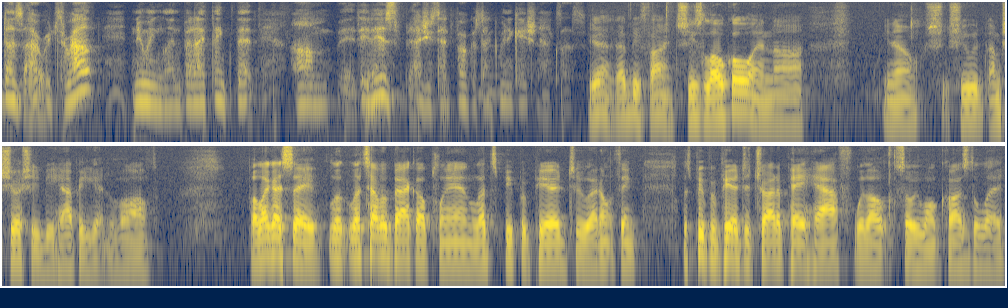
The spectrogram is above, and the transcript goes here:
does outreach throughout New England, but I think that um, it, it is, as you said, focused on communication access. yeah, that'd be fine. She's local and, uh, you know, she she would, I'm sure she'd be happy to get involved. But like I say, look, let's have a backup plan. Let's be prepared to, I don't think, let's be prepared to try to pay half without, so we won't cause delay.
